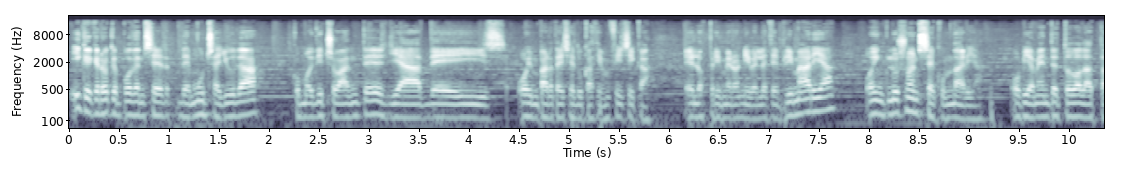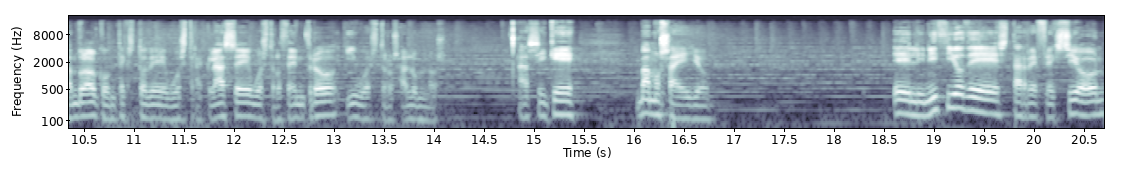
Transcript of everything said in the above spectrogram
y que creo que pueden ser de mucha ayuda. Como he dicho antes, ya deis o impartáis educación física en los primeros niveles de primaria o incluso en secundaria. Obviamente todo adaptándolo al contexto de vuestra clase, vuestro centro y vuestros alumnos. Así que vamos a ello. El inicio de esta reflexión,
